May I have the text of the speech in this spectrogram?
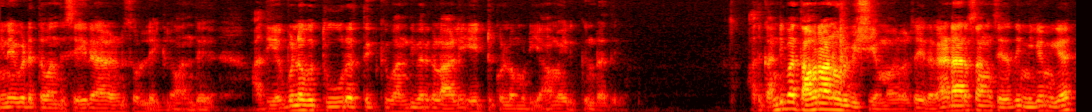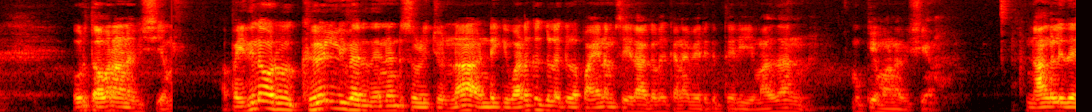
நினைவிடத்தை வந்து செய்கிறார்கள் சொல்லிக்கல வந்து அது எவ்வளவு தூரத்துக்கு வந்து இவர்களால் ஏற்றுக்கொள்ள முடியாமல் இருக்கின்றது. அது கண்டிப்பாக தவறான ஒரு விஷயம் அவர்கள் செய்த கனடா அரசாங்கம் செய்தது மிக மிக ஒரு தவறான விஷயம். அப்போ இதில் ஒரு கேள்வி வருது என்னென்று சொல்லி சொன்னால் இன்றைக்கு வடக்கு கிழக்கில் பயணம் செய்தார்கள் கனவேருக்கு தெரியும். அதுதான் முக்கியமான விஷயம். நாங்கள் இதை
